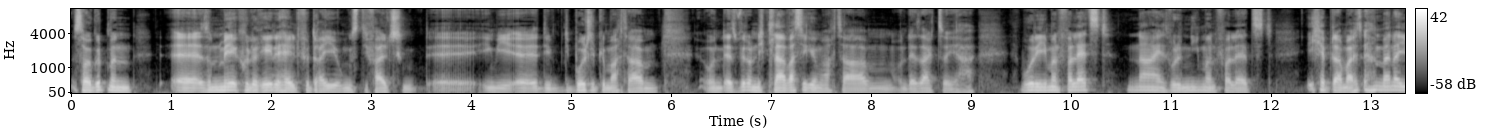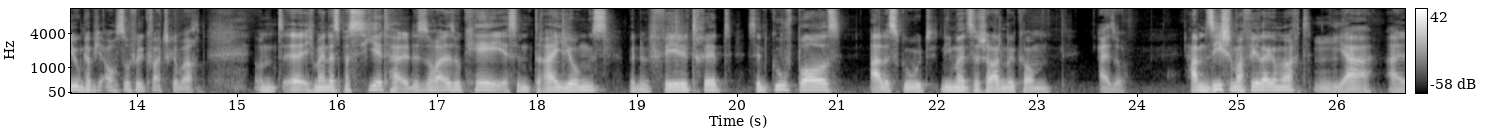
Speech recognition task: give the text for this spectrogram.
Saul Goodman äh, so eine mega coole Rede hält für drei Jungs, die falsch äh, irgendwie äh, die, die Bullshit gemacht haben. Und es wird auch nicht klar, was sie gemacht haben. Und er sagt so, ja, wurde jemand verletzt? Nein, es wurde niemand verletzt. Ich habe damals, in meiner Jugend habe ich auch so viel Quatsch gemacht. Und äh, ich meine, das passiert halt. Das ist auch alles okay. Es sind drei Jungs mit einem Fehltritt, sind Goofballs, alles gut. Niemand zu Schaden gekommen. Also, haben Sie schon mal Fehler gemacht? Ja. all-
